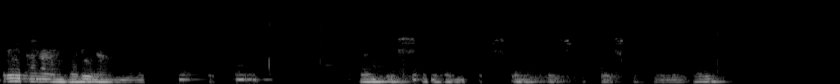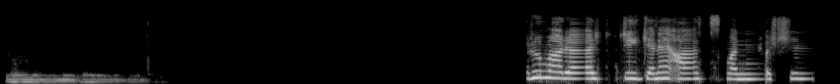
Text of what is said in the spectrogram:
Hare Ram, Hare Ram. Hare Krishna, Hare Krishna, Krishna Krishna, Hare Hare. Hare Ram, Hare Ram. Guru Maharaj Ji, can I ask one question?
